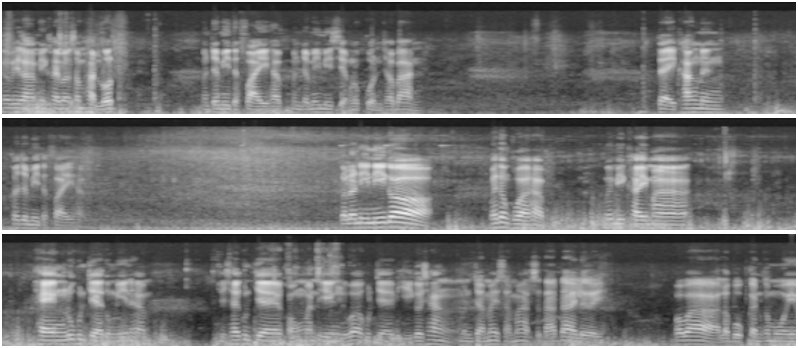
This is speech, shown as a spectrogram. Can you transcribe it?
เมื่อเวลามีใครมาสัมผัสรถ มันจะมีแต่ไฟครับ มันจะไม่มีเสียงรบกวนชาวบ้าน แต่อีกครั้งหนึ่งก็จะมีแต่ไฟครับ กรณีนี้ก็ไม่ต้องกลัวครับไม่มีใครมา แทงลูกกุญแจตรงนี้นะครับ จะใช้กุญแจของมันเองหรือว่ากุญแจผีก็ช่าง มันจะไม่สามารถสตาร์ทได้เลย เพราะว่าระบบการขโมย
